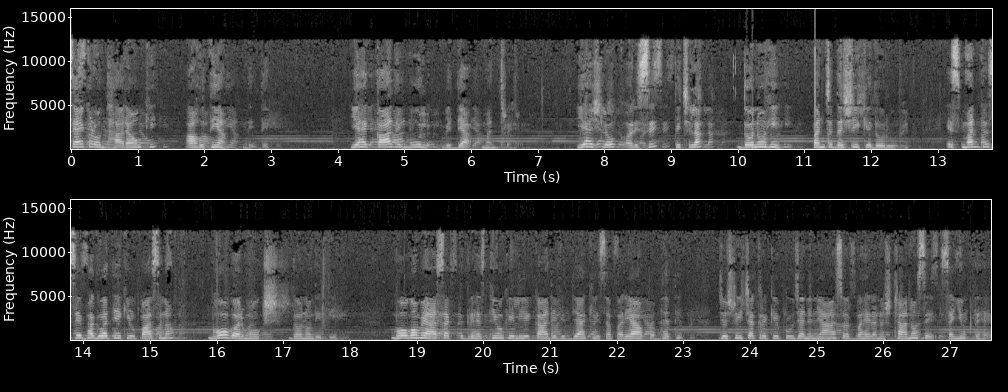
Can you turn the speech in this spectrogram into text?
सैकड़ों धाराओं की आहुतियाँ देते हैं। यह काद मूल विद्या मंत्र है। यह श्लोक और इससे पिछला दोनों ही पंचदशी के दो रूप हैं। इस मंत्र से भगवती की उपासना, भोग और मोक्ष दोनों देती है। भोगों में आसक्त गृहस्थियों के लिए कार्य विद्या की सपर्या पद्धति जो श्री चक्र के पूजन, न्यास और बहिर अनुष्ठानों से संयुक्त है,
